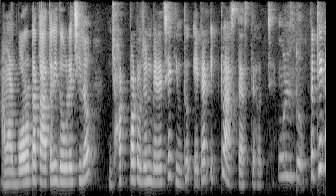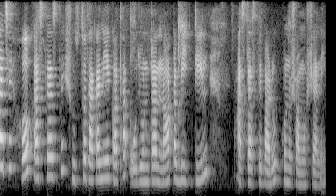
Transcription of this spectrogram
আমার বড়টা তাড়াতাড়ি দৌড়েছিল ঝটপট ওজন বেড়েছে কিন্তু এটার একটু আস্তে আস্তে হচ্ছে। উল্টো। তো ঠিক আছে হোক আস্তে আস্তে সুস্থ থাকা নিয়ে কথা ওজনটা নট আ বিগ ডিল আস্তে আস্তে বাড়ুক কোনো সমস্যা নেই।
